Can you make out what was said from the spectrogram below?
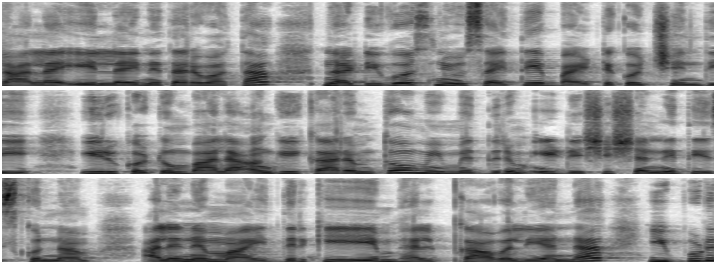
చాలా ఏళ్ళైన తర్వాత నా డివోర్స్ న్యూస్ అయితే బయటకు వచ్చింది ఇరు కుటుంబాల అంగీకారంతో మేమిద్దరం ఈ డిసిషన్ని తీసుకున్నాం. అలానే మా ఇద్దరికి ఏం హెల్ప్ కావాలి అన్నా ఇప్పుడు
